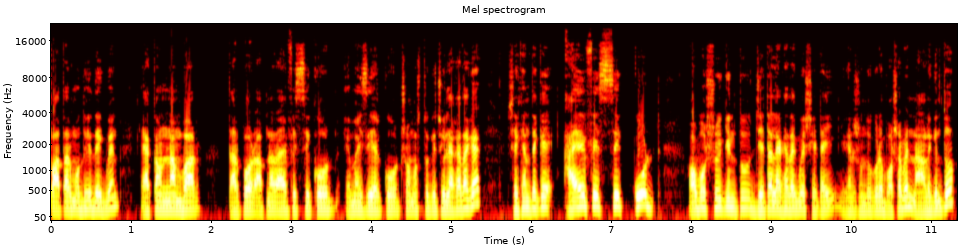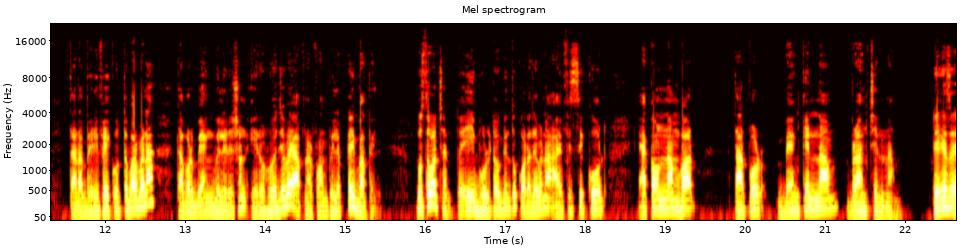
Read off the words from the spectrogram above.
পাতার মধ্যেই দেখবেন অ্যাকাউন্ট নাম্বার তারপর আপনার আইএফএসসি কোড এমআইসি এর কোড সমস্ত কিছু লেখা থাকে। সেখান থেকে আইএফএসসি কোড অবশ্যই কিন্তু যেটা লেখা থাকবে সেটাই এখানে সুন্দর করে বসাবেন। নাহলে কিন্তু তারা ভেরিফাই করতে পারবে না। তারপর ব্যাংক ভ্যালিডেশন এরও হয়ে যাবে, আপনার ফর্ম ফিল আপটাই বাতিল। বুঝতে পারছেন? তো এই ভুলটাও কিন্তু করা যাবে না। আইএফএসসি কোড অ্যাকাউন্ট নাম্বার তারপর ব্যাংকের নাম ব্রাঞ্চের নাম। ঠিক আছে?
